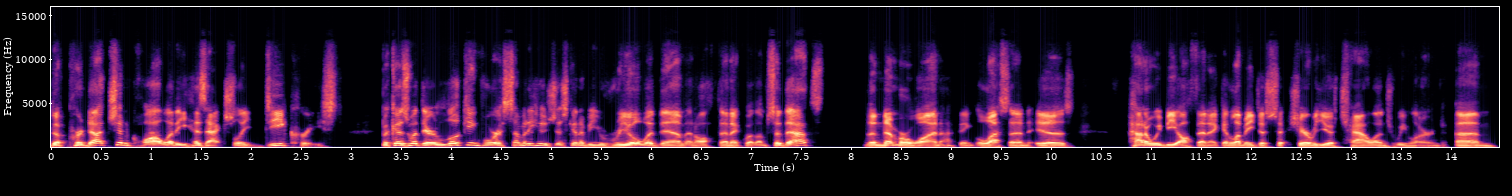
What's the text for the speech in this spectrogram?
the production quality has actually decreased because what they're looking for is somebody who's just going to be real with them and authentic with them. So that's the number one, I think, lesson is how do we be authentic? And let me just share with you a challenge we learned. Um,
